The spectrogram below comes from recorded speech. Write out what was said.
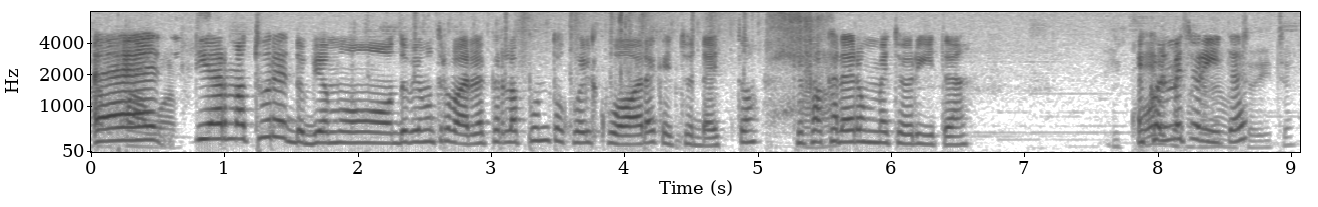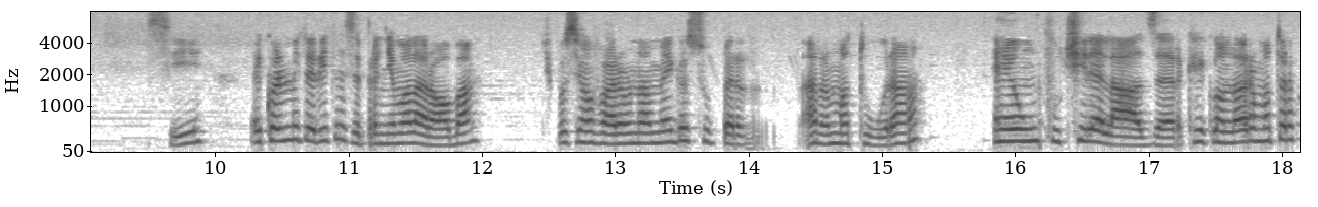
Eh, di armature dobbiamo, dobbiamo trovare per l'appunto quel cuore che ti ho detto, che fa Ah. cadere un meteorite. Fa cadere meteorite? meteorite? Sì, e quel meteorite se prendiamo la roba ci possiamo fare una mega super armatura e un fucile laser, che con l'armatura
